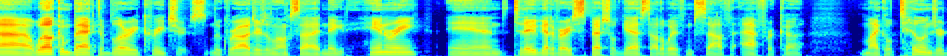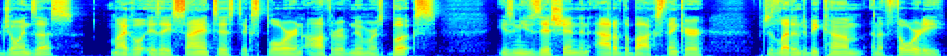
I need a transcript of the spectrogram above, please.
Uh, welcome back to Blurry Creatures. Luke Rogers alongside Nate Henry, and today we've got a very special guest all the way from South Africa. Michael Tellinger joins us. Michael is a scientist, explorer, and author of numerous books. He's a musician and out of the box thinker, which has led him to become an authority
